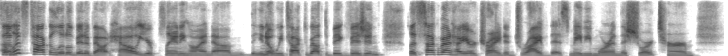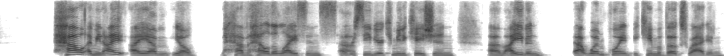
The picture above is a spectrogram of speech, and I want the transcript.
So um, let's talk a little bit about how you're planning on, um, you know, we talked about the big vision. Let's talk about how you're trying to drive this, maybe more in the short term. How, I mean, I, I am, you know, have held a license, uh, receive your communication. Um, I even at one point became a Volkswagen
